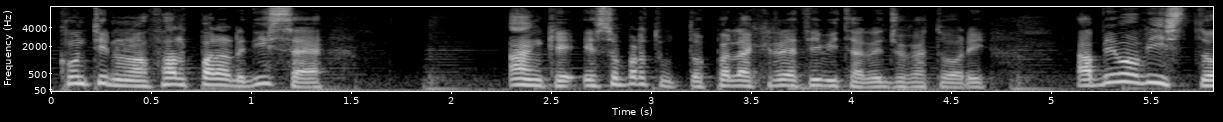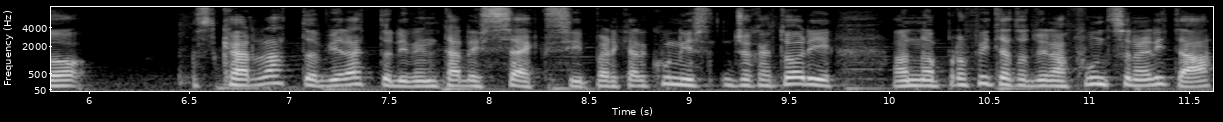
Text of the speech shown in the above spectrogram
continuano a far parlare di sé anche e soprattutto per la creatività dei giocatori. Abbiamo visto Scarlatto e Violetto diventare sexy perché alcuni giocatori hanno approfittato di una funzionalità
